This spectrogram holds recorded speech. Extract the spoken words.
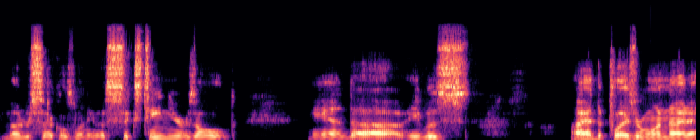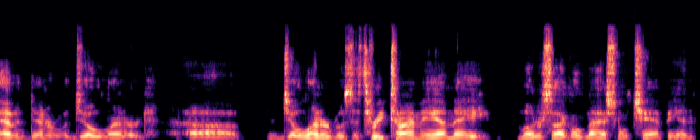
motorcycles when he was 16 years old. And uh, he was, I had the pleasure one night of having dinner with Joe Leonard. Uh, Joe Leonard was a three time AMA motorcycle national champion.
